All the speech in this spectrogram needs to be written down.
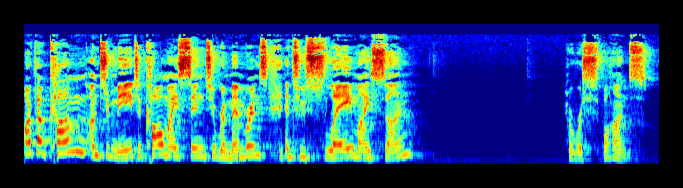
Art thou come unto me to call my sin to remembrance and to slay my son? Her response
